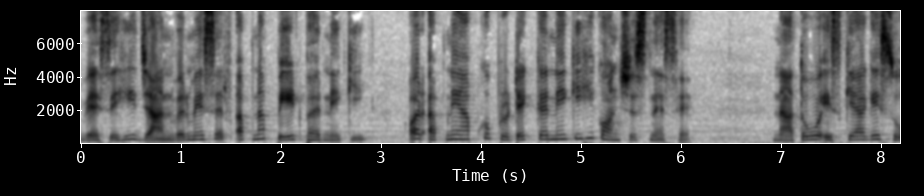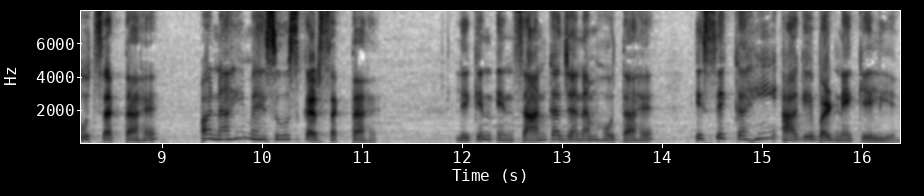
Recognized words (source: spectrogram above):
वैसे ही जानवर में सिर्फ़ अपना पेट भरने की और अपने आप को प्रोटेक्ट करने की ही कॉन्शियसनेस है। ना तो वो इसके आगे सोच सकता है और ना ही महसूस कर सकता है। लेकिन इंसान का जन्म होता है इससे कहीं आगे बढ़ने के लिए।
